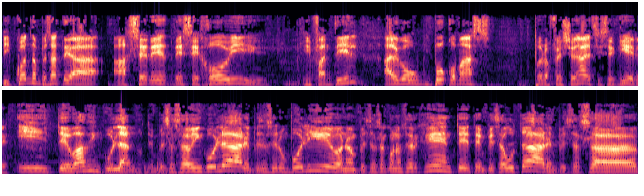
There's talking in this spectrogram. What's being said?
¿Y cuándo empezaste a, a hacer de, de ese hobby infantil algo un poco más profesional, si se quiere? Y te vas vinculando, te empezás a vincular, empezás a hacer un polígono, empezás a conocer gente, te empieza a gustar, empezás a,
